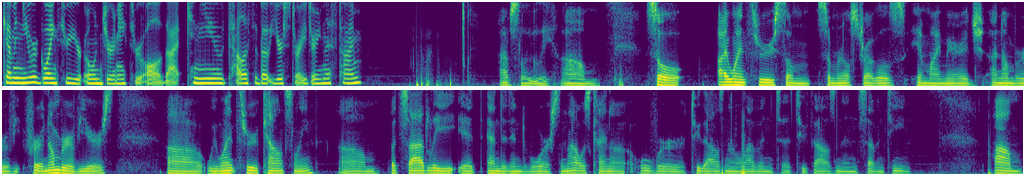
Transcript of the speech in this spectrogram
Kevin, you were going through your own journey through all of that. Can you tell us about your story during this time? Absolutely. Um, so I went through some some real struggles in my marriage a number of for a number of years. Uh, we went through counseling. Um, but sadly, it ended in divorce, and that was kind of over 2011 to 2017. Um,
